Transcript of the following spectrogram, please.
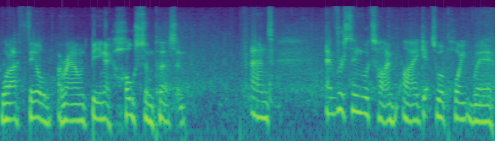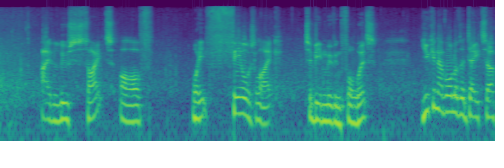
what I feel around being a wholesome person. And every single time I get to a point where I lose sight of what it feels like to be moving forwards, you can have all of the data,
